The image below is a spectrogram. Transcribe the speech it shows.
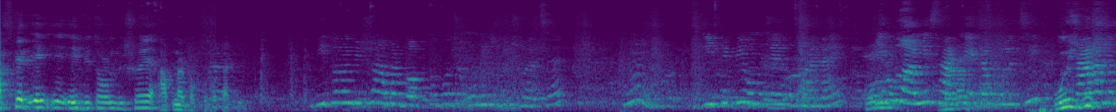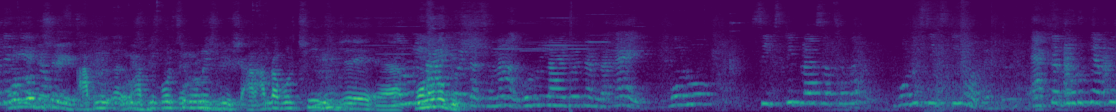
আজকের এই এই- বিতরণ বিষয়ে আপনার বক্তব্যটা কি? বিতরণ বিষয়ে আমার বক্তব্য যে উনিশ বিশ হয়েছে হুম ডিপিপি অনুযায়ী হয় নাই। কিন্তু আমি স্যারকে এটা বলেছি 19 বিশ? আমাদেরকে অন্য এটা বিষয়ে বলেছে। আপনি আপনি বলছেন উনিশ বিশ। আর আমরা বলছি যে পনেরো বিশ। না। এই গরু সিক্সটি প্লাস আছে না গরু সিক্সটি হবে। একটা গরুকে আপনি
